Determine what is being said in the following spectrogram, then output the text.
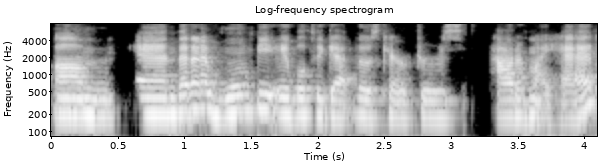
um, mm-hmm. and then i won't be able to get those characters out of my head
